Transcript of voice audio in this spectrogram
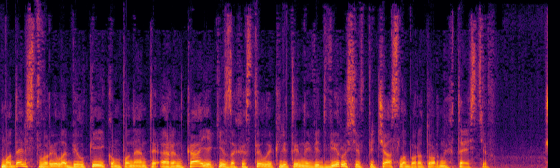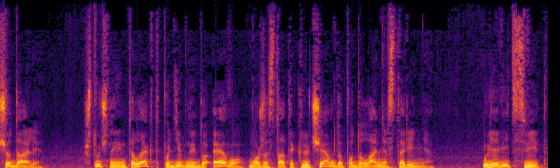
Модель створила білки і компоненти РНК, які захистили клітини від вірусів під час лабораторних тестів. Що далі? Штучний інтелект, подібний до Ево, може стати ключем до подолання старіння. Уявіть світ,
